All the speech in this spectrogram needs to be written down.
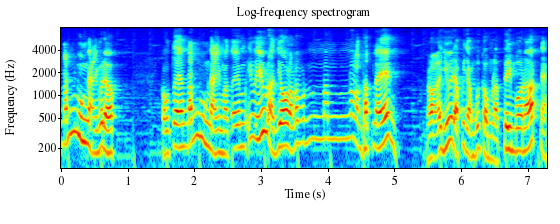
đánh quân này mới được. Còn tụi em đánh quân này mà tụi em yếu yếu là vô là nó nó, nó làm thịt liền. Rồi ở dưới đọc cái dòng cuối cùng là team bonus nè.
